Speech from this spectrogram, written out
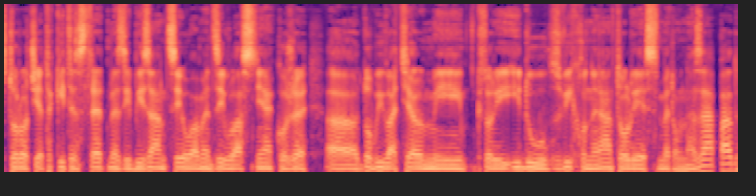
storočia taký ten stret medzi Byzanciou a medzi vlastne akože uh, dobyvateľmi, ktorí idú z východnej Anatólie smerom na západ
